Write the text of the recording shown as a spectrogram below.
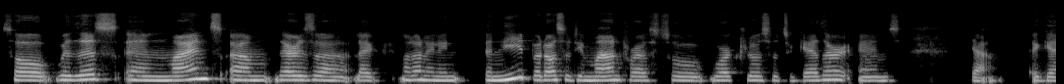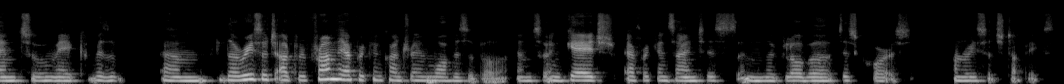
So with this in mind, um, there is a like not only a need but also demand for us to work closer together and yeah, again to make with um, the research output from the African continent more visible and to engage African scientists in the global discourse on research topics.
